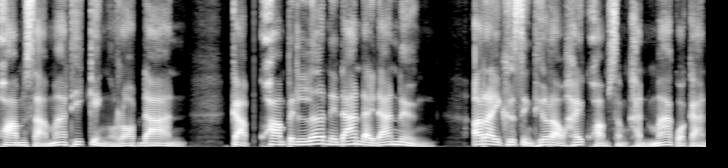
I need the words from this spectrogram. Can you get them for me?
ความสามารถที่เก่งรอบด้าน กับความเป็นเลิศในด้านใดด้านหนึ่ง อะไรคือสิ่งที่เราให้ความสำคัญมากกว่ากัน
